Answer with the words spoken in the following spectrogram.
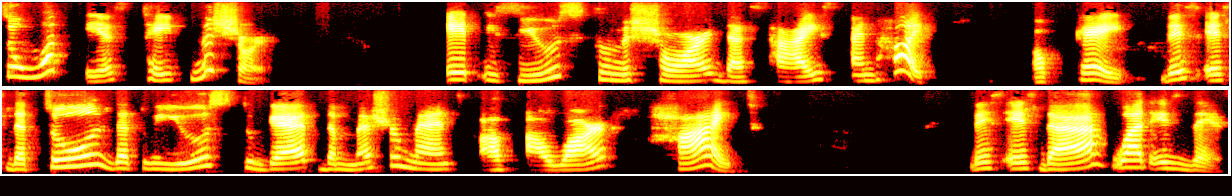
So what is tape measure? It is used to measure the size and height. Okay, this is the tool that we use to get the measurement of our height. This is the, what is this?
